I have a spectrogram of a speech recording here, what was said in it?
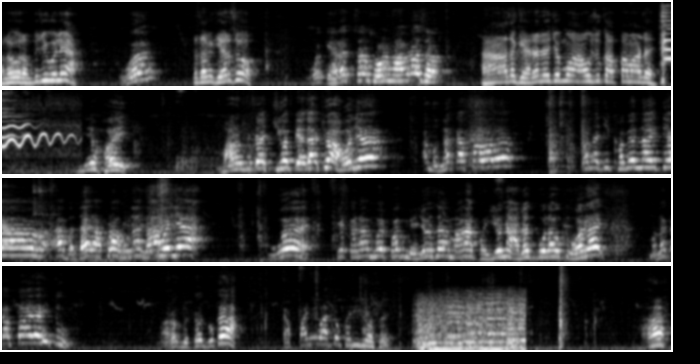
Hello Ramtuji બોલ્યા? ઓ તો તમે ઘેર છો? ઓ ઘેર જ છે સોણ હાવરા છો? હા તો ઘેર રહેજો હું આવું છું કાપવા માટે. એ હઈ. મારો બેટા ચિયો પેદા થયો આવો લે આ મને કાપવા વાળો. પણ હજી ખબર નહીં ત્યાં આ બધા આપણા હુના ના હોય લ્યા. ઓય તે કના મોય પગ મેલ્યો છે મારા ભાઈઓને હાલત બોલાવતું હરાજ મને કાપવા આવ્યો તું. મારો બેટો દુકા કાપવાની વાતો કરી રહ્યો છે. હા?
